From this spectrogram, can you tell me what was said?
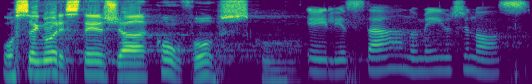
O Senhor esteja convosco. Ele está no meio de nós.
